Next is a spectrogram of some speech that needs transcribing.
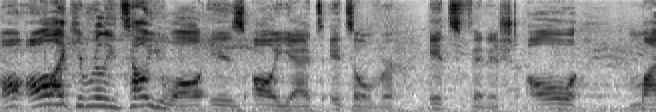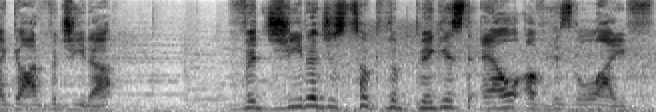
all, all, I can really tell you all is, oh yeah, it's, it's over. It's finished. Oh my god, Vegeta. Vegeta just took the biggest L of his life.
